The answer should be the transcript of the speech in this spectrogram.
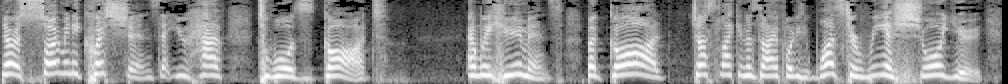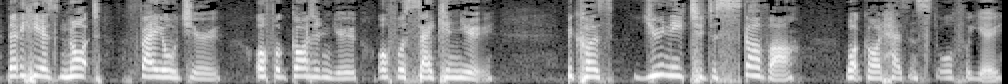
There are so many questions that you have towards God. And we're humans. But God, just like in Isaiah 40, wants to reassure you that He has not failed you or forgotten you or forsaken you because you need to discover what God has in store for you.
